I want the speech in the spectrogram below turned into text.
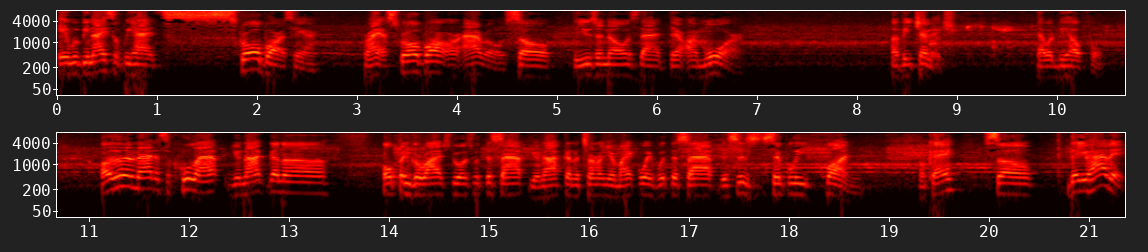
it would be nice if we had scroll bars here, right? A scroll bar or arrows, so the user knows that there are more of each image. That would be helpful. Other than that, it's a cool app. You're not gonna open garage doors with this app. You're not gonna turn on your microwave with this app. This is simply fun. Okay? So, there you have it.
